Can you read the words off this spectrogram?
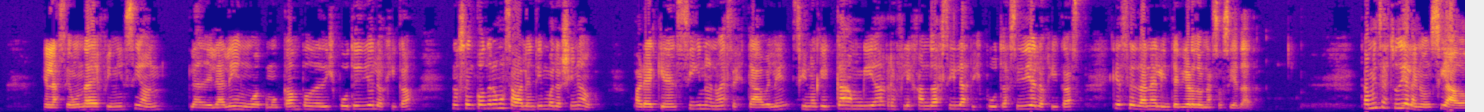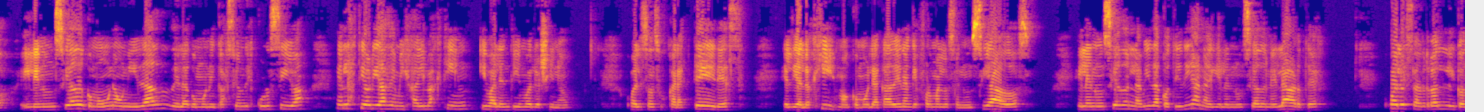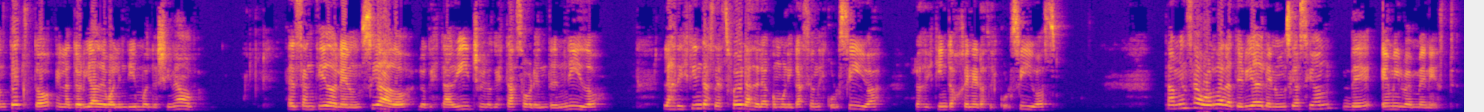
En la segunda definición, la de la lengua como campo de disputa ideológica, nos encontramos a Valentín Voloshinov, para quien el signo no es estable, sino que cambia, reflejando así las disputas ideológicas que se dan al interior de una sociedad. También se estudia el enunciado, el enunciado como una unidad de la comunicación discursiva en las teorías de Mikhail Bakhtin y Valentín Voloshinov. Cuáles son sus caracteres, el dialogismo como la cadena que forman los enunciados, el enunciado en la vida cotidiana y el enunciado en el arte, cuál es el rol del contexto en la teoría de Valentín Voloshinov, el sentido del enunciado, lo que está dicho y lo que está sobreentendido, las distintas esferas de la comunicación discursiva, los distintos géneros discursivos. También se aborda la teoría de la enunciación de Emil Benveniste.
